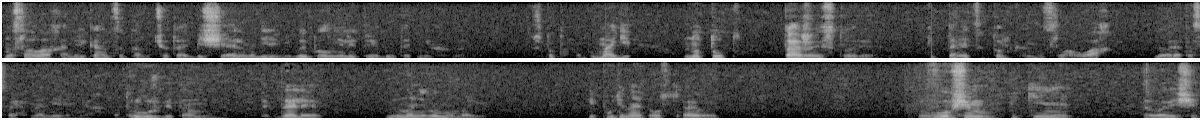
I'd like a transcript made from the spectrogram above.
на словах американцы там что-то обещали, на деле не выполнили, требуют от них э, что-то на бумаге. Но тут та же история. Китайцы только на словах говорят о своих намерениях, дружбе там и так далее, но не на бумаге. И Путина это устраивает. В общем, в Пекине товарищи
